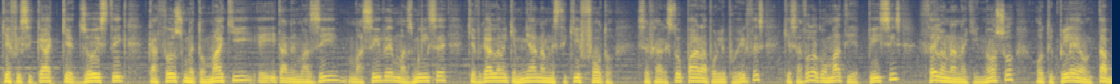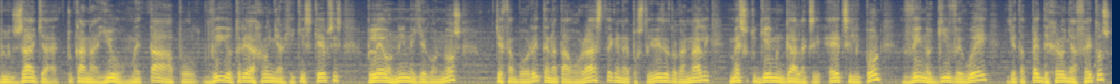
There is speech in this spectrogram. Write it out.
και φυσικά και joystick καθώς με το Μάκι ε, ήταν μαζί, μας είδε, μας μίλησε και βγάλαμε και μια αναμνηστική φώτο. Σε ευχαριστώ πάρα πολύ που ήρθες και σε αυτό το κομμάτι επίσης θέλω να ανακοινώσω ότι πλέον τα μπλουζάκια του καναγιού μετά από 2-3 χρόνια αρχικής σκέψης πλέον είναι γεγονός και θα μπορείτε να τα αγοράσετε και να υποστηρίζετε το κανάλι μέσω του Gaming Galaxy. Έτσι λοιπόν δίνω giveaway για τα 5 χρόνια φέτος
